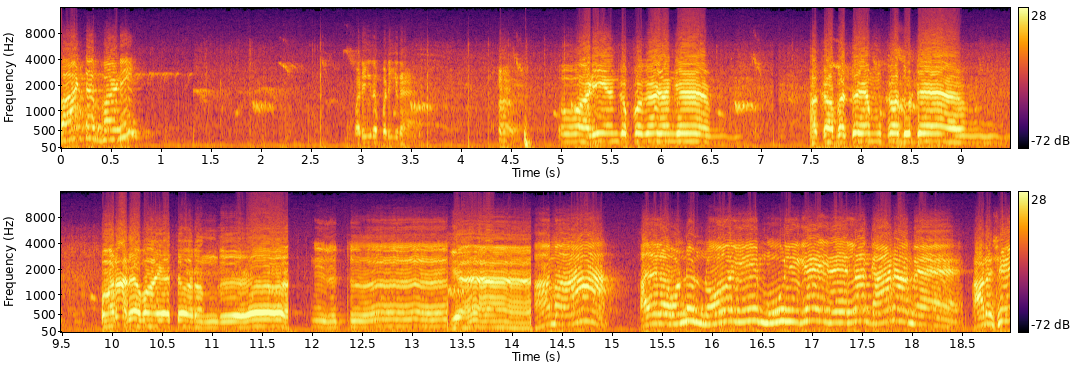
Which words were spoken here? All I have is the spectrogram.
பாட்டை பாடி. படிக்கிற படிக்கிறேன். வடி எங்க பகழங்க? அக்கா பத்த முக்கா துட்டு பரத வாய திறந்து. நிறுத்து. ஆமா அதுல ஒண்ணு நோய் மூலிகை இதெல்லாம் காணாம. அரசி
